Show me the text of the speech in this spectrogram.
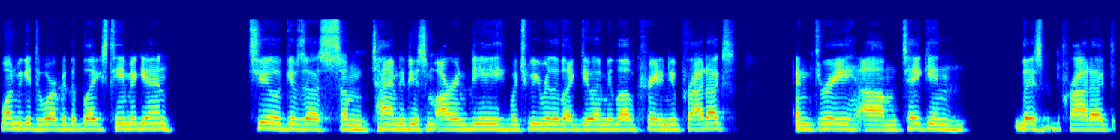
One, we get to work with the Blake's team again. Two, it gives us some time to do some R and D, which we really like doing. We love creating new products and three, um, taking this product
